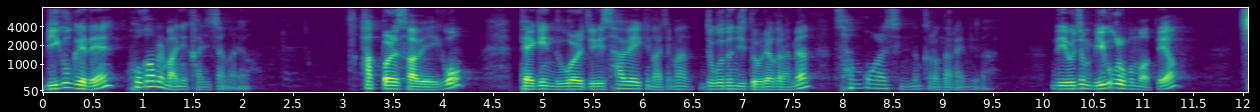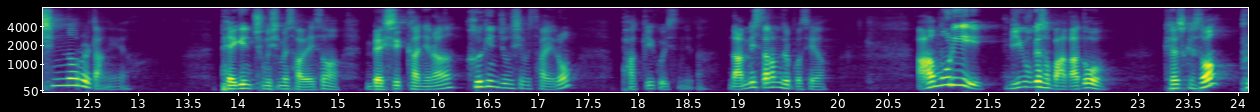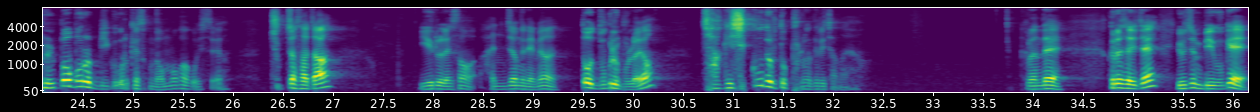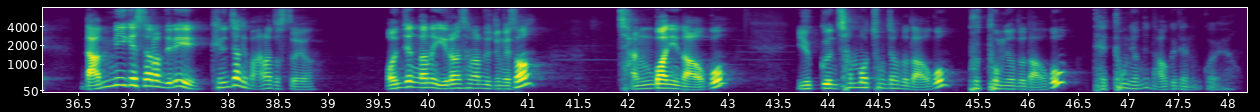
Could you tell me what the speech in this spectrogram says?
미국에 대해 호감을 많이 가지잖아요. 학벌 사회이고 백인 누월주의 사회이긴 하지만 누구든지 노력을 하면 성공할 수 있는 그런 나라입니다. 근데 요즘 미국을 보면 어때요? 침노를 당해요. 백인 중심의 사회에서 멕시칸이나 흑인 중심의 사회로 바뀌고 있습니다. 남미 사람들 보세요. 아무리 미국에서 막아도 계속해서 불법으로 미국으로 계속 넘어가고 있어요. 죽자 사자 일을 해서 안정이 되면 또 누굴 불러요? 자기 식구들을 또 불러들이잖아요. 그런데 그래서 이제 요즘 미국에 남미계 사람들이 굉장히 많아졌어요. 언젠가는 이런 사람들 중에서 장관이 나오고 육군 참모총장도 나오고 부통령도 나오고 대통령이 나오게 되는 거예요.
